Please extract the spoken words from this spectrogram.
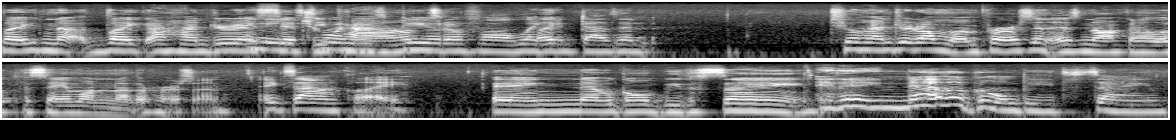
like not like And 150 each one pounds. is beautiful. Like, Like- it doesn't 200 on one person is not gonna look the same on another person. exactly. It ain't never gonna be the same. It ain't never gonna be the same.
